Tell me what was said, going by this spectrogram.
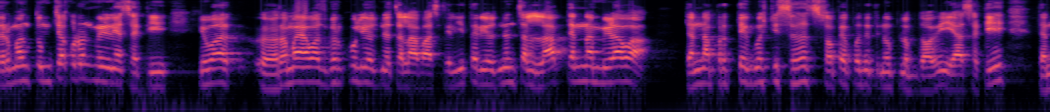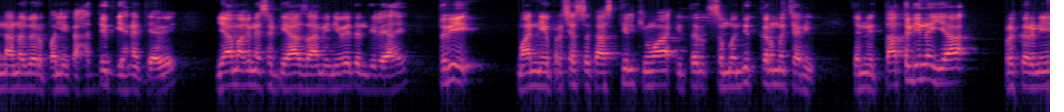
तर मग तुमच्याकडून मिळण्यासाठी किंवा रमाय आवाज घरकुल योजनेचा लाभ असतील इतर योजनांचा लाभ त्यांना मिळावा. त्यांना प्रत्येक गोष्टी सहज सोप्या पद्धतीने उपलब्ध व्हावी यासाठी त्यांना नगरपालिका हद्दीत घेण्यात यावे. या मागण्यासाठी आज आम्ही निवेदन दिले आहे. तरी मान्य प्रशासक असतील किंवा इतर संबंधित कर्मचारी त्यांनी तातडीनं या प्रकरणी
